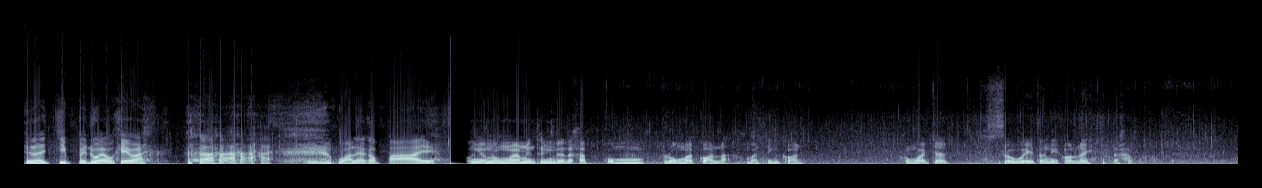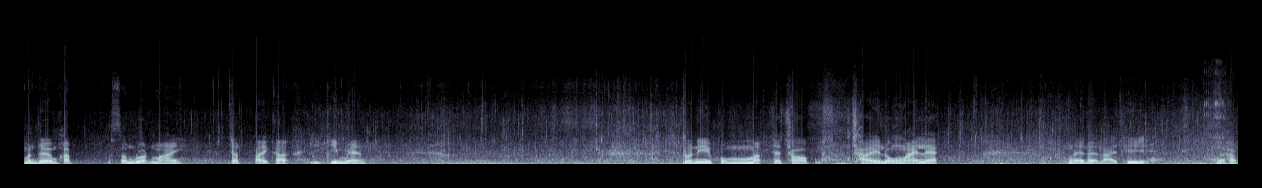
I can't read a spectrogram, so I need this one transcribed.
จะได้จิบไปด้วยโอเคไหมวันแล้วก็ไป ยังลงมาไม่ถึงเลยนะครับ ผมลงมาก่อนละมาถึงก่อน ผมก็จะเซอร์เวยตรงนี้ก่อนเลยนะครับเหมือนเดิมครับสำรวจหมายจัดไปกับอีกีแมนตัวนี้ผมมักจะชอบใช้ลงไม้แรกในหลาย ๆ ที่นะครับ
